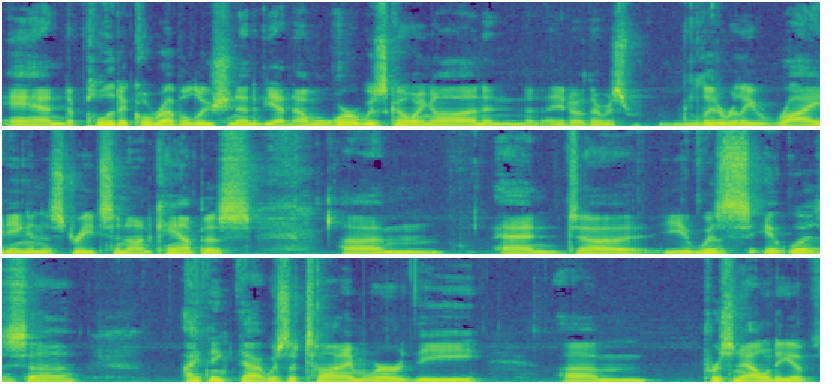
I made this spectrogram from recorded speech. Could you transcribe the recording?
and a political revolution and the Vietnam War was going on, and you know there was literally rioting in the streets and on campus. Um, and uh, it was it was uh, I think that was a time where the um, personality of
